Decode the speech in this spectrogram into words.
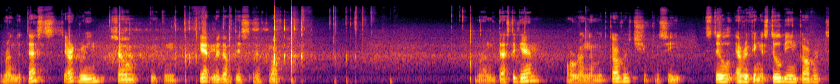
Run the tests, they are green, so we can get rid of this if block. Run the test again, or run them with coverage. You can see still everything is still being covered.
